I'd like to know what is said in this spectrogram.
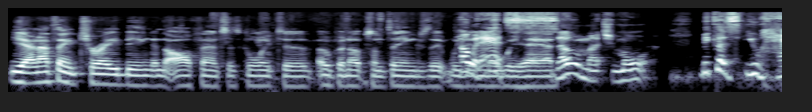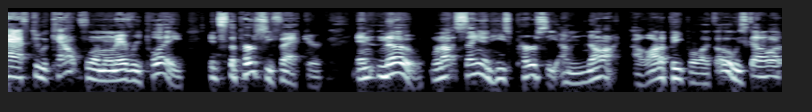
yeah, and I think Trey being in the offense is going to open up some things that we oh, didn't it know adds we had. so much more because you have to account for him on every play. It's the Percy factor. And no, we're not saying he's Percy. I'm not. A lot of people are like, "Oh, he's got a lot."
